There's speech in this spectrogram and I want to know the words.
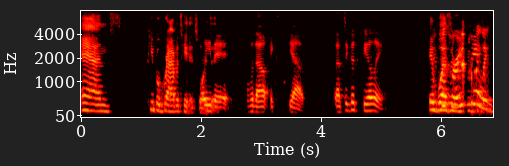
and people gravitated towards it. it without yeah that's a good feeling it was a great feeling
